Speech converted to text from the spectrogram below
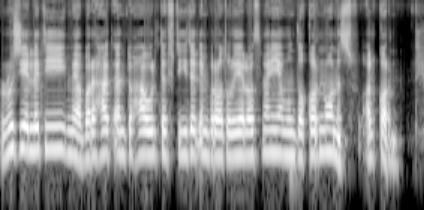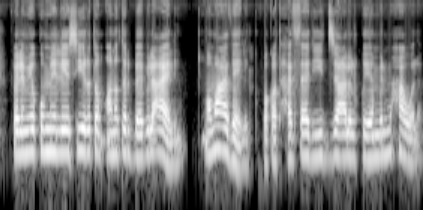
روسيا التي ما برحت أن تحاول تفتيت الإمبراطورية العثمانية منذ قرن ونصف القرن فلم يكن من اليسير طمأنة الباب العالي. ومع ذلك فقد حث ديتز على القيام بالمحاولة.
